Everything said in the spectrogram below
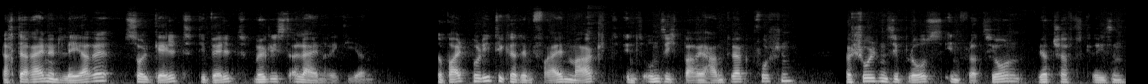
Nach der reinen Lehre soll Geld die Welt möglichst allein regieren. Sobald Politiker dem freien Markt ins unsichtbare Handwerk pfuschen, verschulden sie bloß Inflation, Wirtschaftskrisen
